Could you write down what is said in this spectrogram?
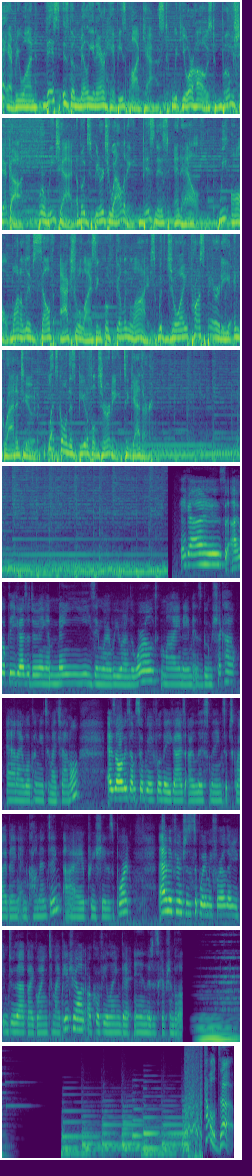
Hey everyone, this is the Millionaire Hippies Podcast with your host, Boom Shikha, where we chat about spirituality, business, and health. We all want to live self actualizing, fulfilling lives with joy, prosperity, and gratitude. Let's go on this beautiful journey together. Hey guys, I hope that you guys are doing amazing wherever you are in the world. My name is Boom Shikha and I welcome you to my channel. As always, I'm so grateful that you guys are listening, subscribing, and commenting. I appreciate the support. And if you're interested in supporting me further, you can do that by going to my Patreon or Ko-fi link. They're in the description below. Hold up.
